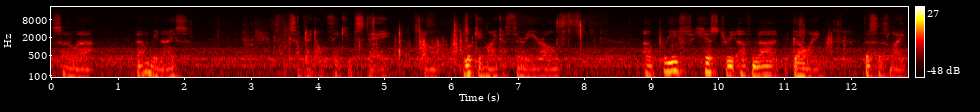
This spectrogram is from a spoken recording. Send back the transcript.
So uh, that would be nice. Except I don't think you'd stay you know, looking like a 30 year old. A brief history of not going. This is like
